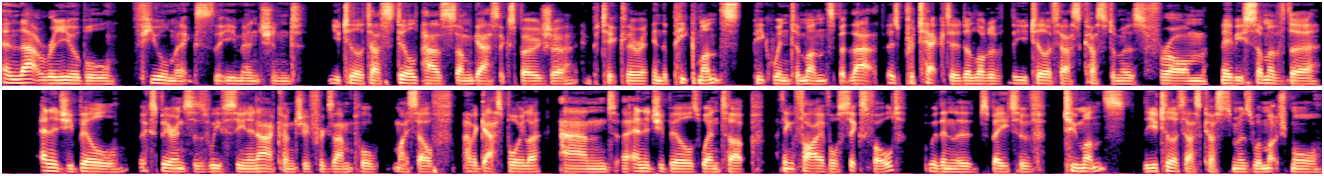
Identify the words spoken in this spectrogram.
And that renewable fuel mix that you mentioned, Utilitas still has some gas exposure, in particular in the peak months, peak winter months, but that has protected a lot of the Utilitas customers from maybe some of the energy bill experiences we've seen in our country. For example, myself have a gas boiler and uh, energy bills went up, I think, five or sixfold within the space of two months. The Utilitas customers were much more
